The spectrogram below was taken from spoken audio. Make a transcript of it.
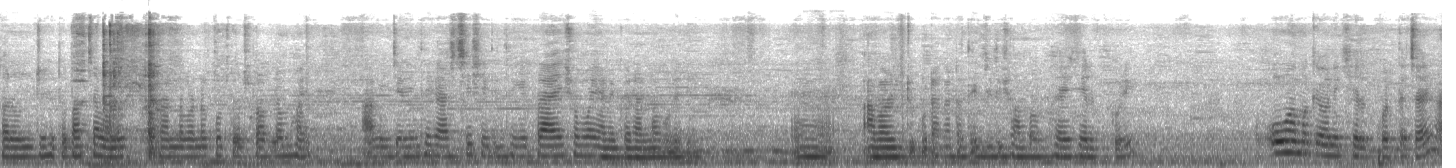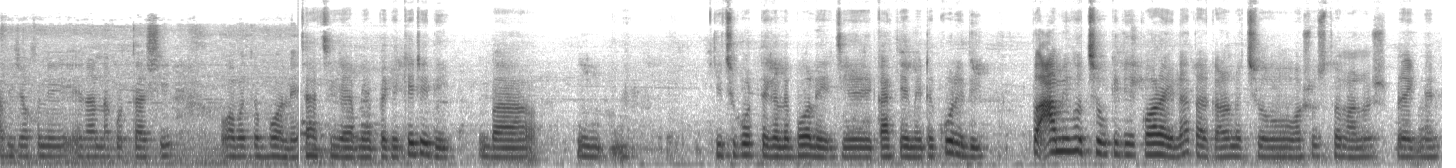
কারণ যেহেতু বাচ্চা মানুষ রান্না বান্না করতে প্রবলেম হয়। আমি যেদিন থেকে আসছি, সেদিন থেকে প্রায় সময় আমি ওকে রান্না করে দিই। আবার একটু কাটাতে যদি সম্ভব হয় হেল্প করি। ও আমাকে অনেক হেল্প করতে চায়। আমি যখনই রান্না করতে আসি, ও আমাকে বলে, চাচি, আমি আপনাকে কেটে দিই। বা কিছু করতে গেলে বলে যে, কাকে, আমি এটা করে দিই। তো আমি হচ্ছে ওকে দিয়ে করাই না। তার কারণ হচ্ছে ও অসুস্থ মানুষ প্রেগনেন্ট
